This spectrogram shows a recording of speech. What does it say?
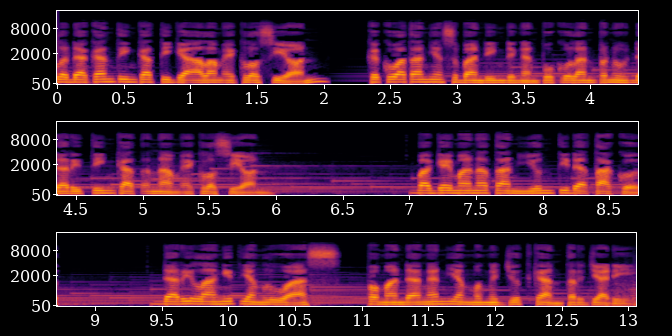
Ledakan tingkat tiga alam eklosion, Kekuatannya sebanding dengan pukulan penuh dari tingkat 6 eklosion. Bagaimana Tan Yun tidak takut? Dari langit yang luas, pemandangan yang mengejutkan terjadi.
